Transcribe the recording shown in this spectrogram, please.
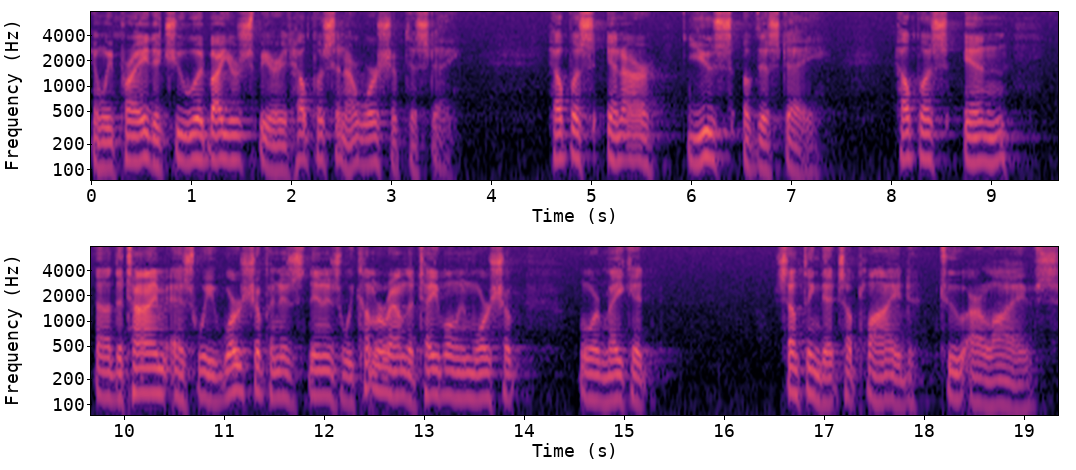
And we pray that you would, by your Spirit, help us in our worship this day. Help us in our use of this day. Help us in uh, the time as we worship and as then as we come around the table and worship, Lord, make it something that's applied to our lives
